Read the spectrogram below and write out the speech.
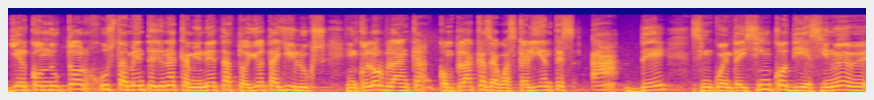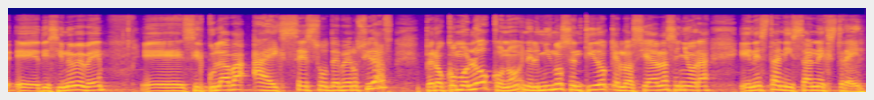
y el conductor justamente de una camioneta Toyota Hilux en color blanca con placas de Aguascalientes AD 5519 eh, 19B eh, circulaba a exceso de velocidad, pero como loco, ¿no? En el mismo sentido que lo hacía la señora en esta Nissan X-Trail.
